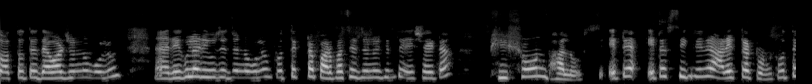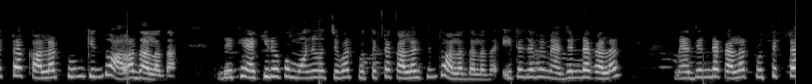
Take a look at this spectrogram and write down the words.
তত্ত্বতে দেওয়ার জন্য বলুন রেগুলার ইউজের জন্য বলুন, প্রত্যেকটা পারপাসের জন্য কিন্তু এই শাড়িটা ভীষণ ভালো। এটা এটা সিগ্রিনের আরেকটা টোন প্রত্যেকটা কালার টোন কিন্তু আলাদা আলাদা। দেখে একই রকম মনে হচ্ছে বাট প্রত্যেকটা কালার কিন্তু আলাদা আলাদা। এটা যাবে ম্যাজেন্ডা কালার ম্যাজেন্ডা কালার প্রত্যেকটা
